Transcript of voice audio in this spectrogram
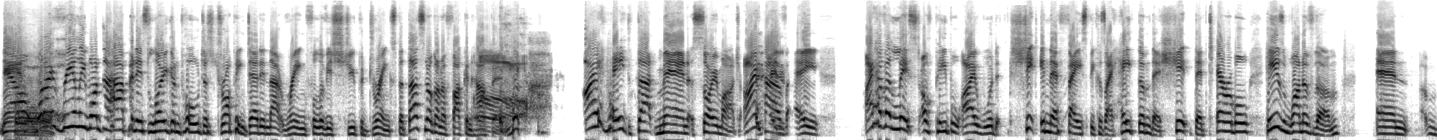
Now, Oh. what I really want to happen is Logan Paul just dropping dead in that ring full of his stupid drinks, but that's not gonna fucking happen. Oh, I hate that man so much. I have a I have a list of people I would shit in their face because I hate them. They're shit. They're terrible. He is one of them, and um,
